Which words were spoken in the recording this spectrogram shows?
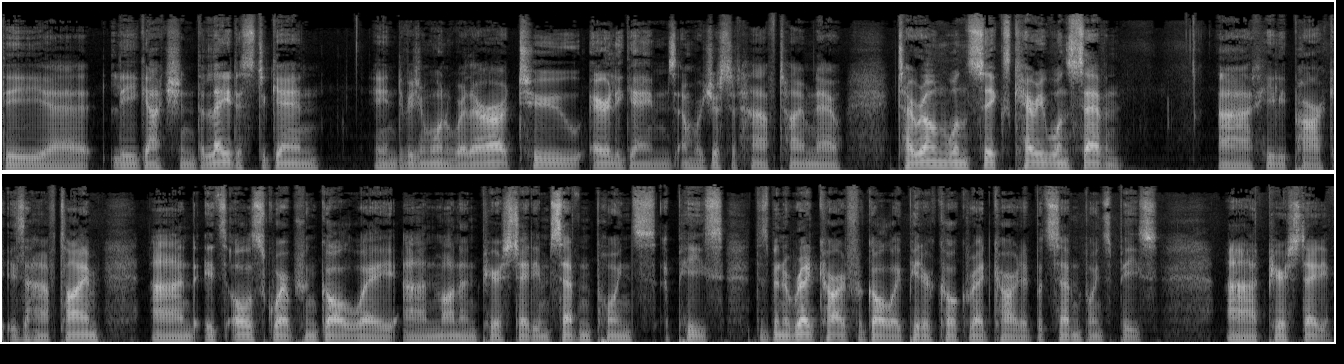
the uh, league action. The latest again in Division One, where there are two early games, and we're just at half time now. Tyrone won six, Kerry won seven at Healy Park is a half time, and it's all square between Galway and Monaghan Pearse Stadium, seven points apiece. There's been a red card for Galway, Peter Cooke red carded, but seven points apiece at Pearse Stadium.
